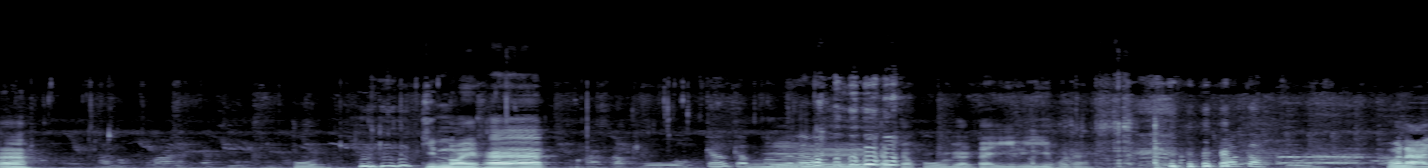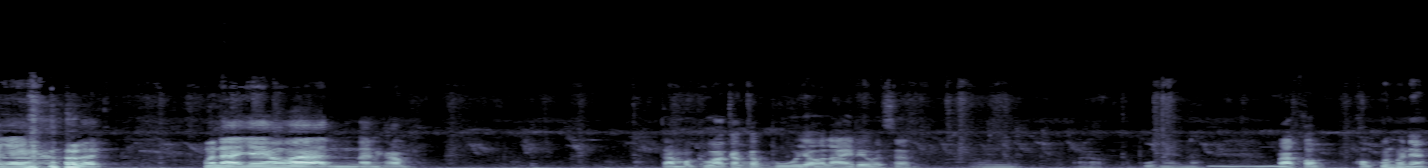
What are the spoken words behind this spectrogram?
ฮะปูนกินหน่อยครับ เก้ากับปูเอ้แล้วยกับกับปูเหลือกแต่อีหลีคนน่ะเก้ากับปูหัวหน้าใหญ่เขาล่ะหัวหน้าใหญ่เขาว่านั่นครับตำบักทั่วกับกับปูอย่าเอาหลายเด้อว่าซั่นอืมเอากับปูแม่นเนาะป้าขอบขอบคุณเพิ่นเนี่ย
